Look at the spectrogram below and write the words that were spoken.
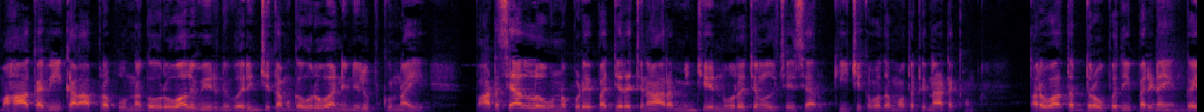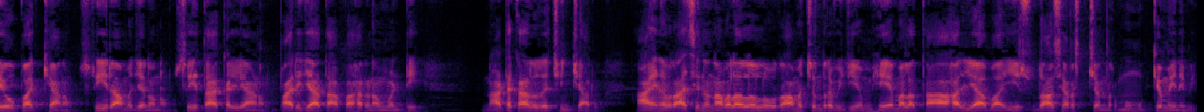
మహాకవి కళాప్రపూర్ణ గౌరవాలు వీరిని వరించి తమ గౌరవాన్ని నిలుపుకున్నాయి. పాఠశాలలో ఉన్నప్పుడే పద్యరచన ఆరంభించి ఎన్నో రచనలు చేశారు. కీచకవద మొదటి నాటకం. తరువాత ద్రౌపది పరిణయం గయోపాఖ్యానం శ్రీరామ జననం సీతా కళ్యాణం పారిజాతాపహరణం వంటి నాటకాలు రచించారు. ఆయన వ్రాసిన నవలలలో రామచంద్ర విజయం హేమలత అహల్యాబాయి సుధా శరశ్చంద్రము ముఖ్యమైనవి.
